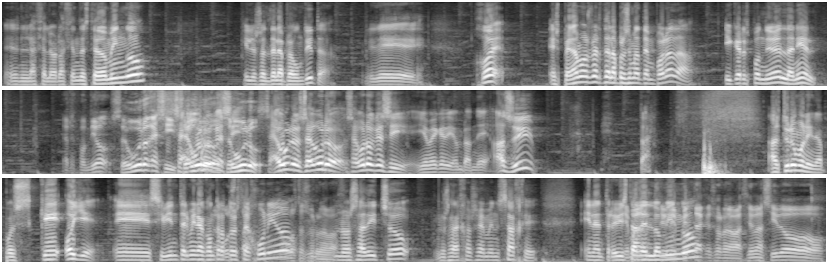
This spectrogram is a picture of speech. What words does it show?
en la celebración de este domingo y le solté la preguntita. Joder, esperamos verte la próxima temporada. ¿Y qué respondió él, Daniel? Le respondió, seguro que sí, seguro, seguro, que seguro. sí. Seguro, seguro, seguro que sí. Y yo me quedé en plan de, ¿ah, sí? Tal. Arturo Molina, pues que, oye, eh, si bien termina contrato gusta, este junio, nos ha dicho, nos ha dejado ese mensaje en la entrevista del domingo. que su renovación ha sido.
